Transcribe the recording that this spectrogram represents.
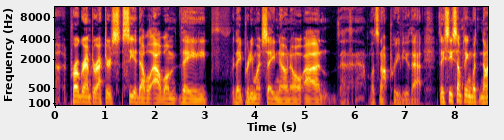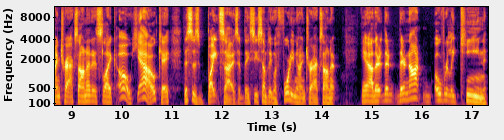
uh, program directors see a double album, they they pretty much say no, no, uh, let's not preview that. If they see something with nine tracks on it, it's like, oh yeah, okay, this is bite size. If they see something with forty nine tracks on it, yeah, they're they're they're not overly keen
